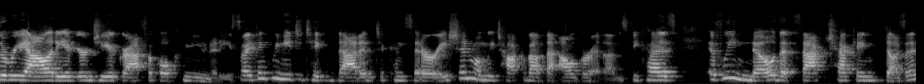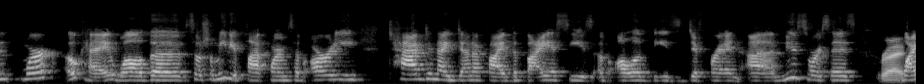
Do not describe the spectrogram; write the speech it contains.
the reality of your geographical community. So I think we need to take that into consideration when we talk about the algorithms because if we know that fact checking doesn't work, okay, well, the social media platforms have already tagged and identified the biases of all of these different um, news sources. Right. Why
